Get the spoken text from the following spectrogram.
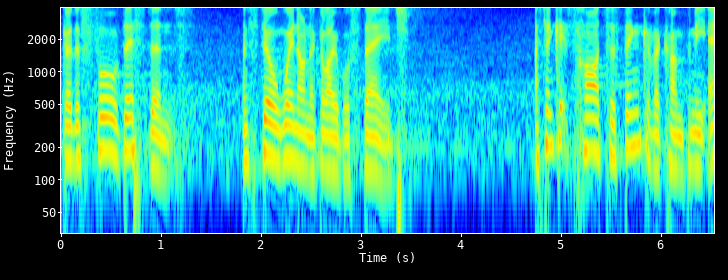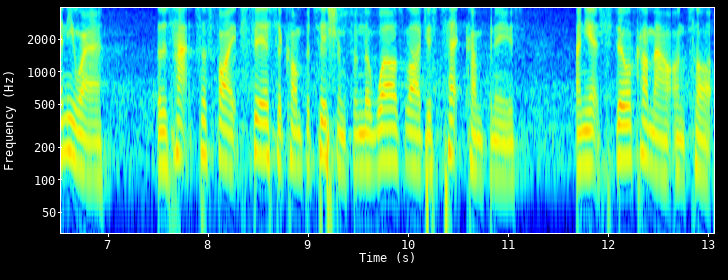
go the full distance, and still win on a global stage. I think it's hard to think of a company anywhere that has had to fight fiercer competition from the world's largest tech companies and yet still come out on top.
